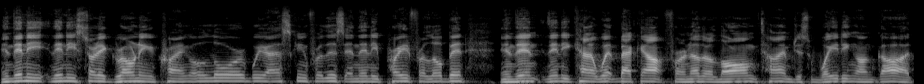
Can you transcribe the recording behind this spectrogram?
And then he, then he started groaning and crying, Oh Lord, we're asking for this. And then he prayed for a little bit. And then, then he kind of went back out for another long time, just waiting on God.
